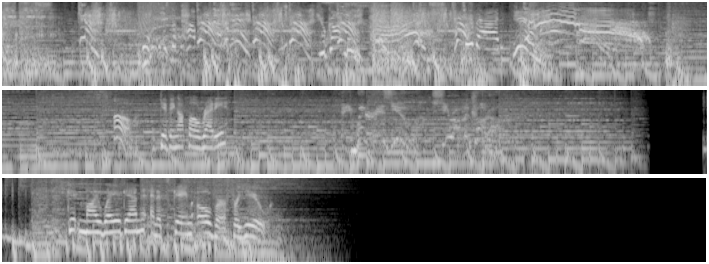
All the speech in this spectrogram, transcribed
Ta! This is the power. You got me! Too bad. You! Oh, giving up already? A winner is you, Shiro Mikoto. Get in my way again, and it's game over for you.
